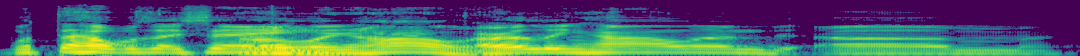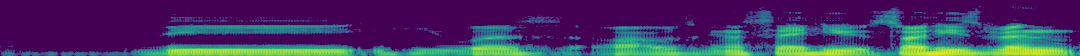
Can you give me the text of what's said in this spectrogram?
what the hell was I saying? Erling Haaland. Erling Haaland. Um, the he was. I was gonna say he. So he's been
